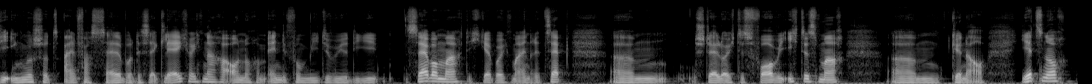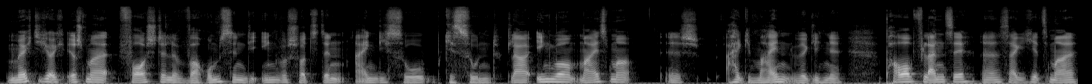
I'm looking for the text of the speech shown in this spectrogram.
die Ingwer-Shots einfach selber. Das erkläre ich euch nachher auch noch am Ende vom Video, wie ihr die selber macht. Ich gebe euch mein Rezept, ähm, stelle euch das vor, wie ich das mache. Ähm, genau. Jetzt noch möchte ich euch erstmal vorstellen, warum sind die Ingwer-Shots denn eigentlich so gesund. Klar, Ingwer, Maismer ist allgemein wirklich eine Powerpflanze, äh, sage ich jetzt mal,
